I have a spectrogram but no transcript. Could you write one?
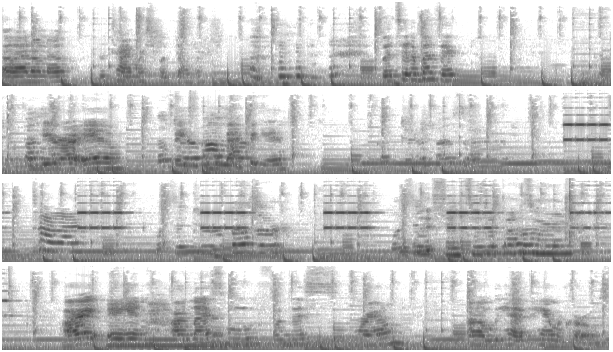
Oh, I don't know. Timer's flipped over. but to the buzzer. And here I am, facing the back again. Listen to the buzzer. Listen Listen to the buzzer. All right, and our last move for this round, um, we have hammer curls,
